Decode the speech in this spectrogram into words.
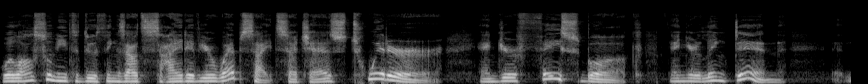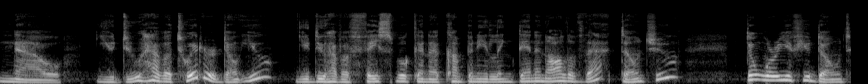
we'll also need to do things outside of your website, such as Twitter and your Facebook and your LinkedIn. Now, you do have a Twitter, don't you? You do have a Facebook and a company LinkedIn and all of that, don't you? Don't worry if you don't.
